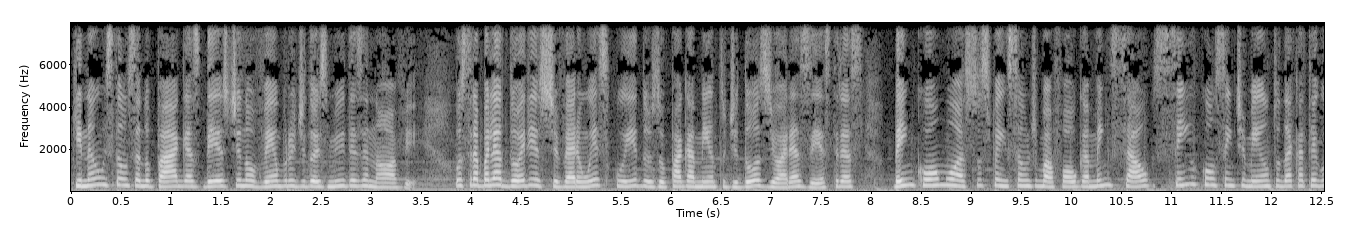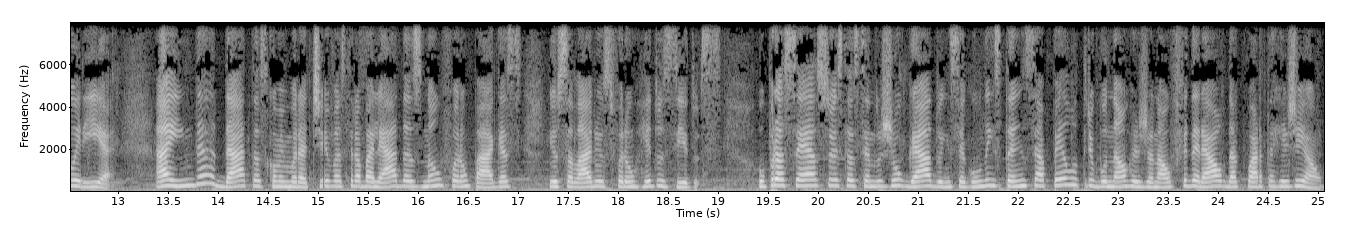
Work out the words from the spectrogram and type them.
que não estão sendo pagas desde novembro de 2019. Os trabalhadores tiveram excluídos o pagamento de 12 horas extras, bem como a suspensão de uma folga mensal sem o consentimento da categoria. Ainda, datas comemorativas trabalhadas não foram pagas e os salários foram reduzidos. O processo está sendo julgado em segunda instância pelo Tribunal Regional Federal da Quarta Região.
